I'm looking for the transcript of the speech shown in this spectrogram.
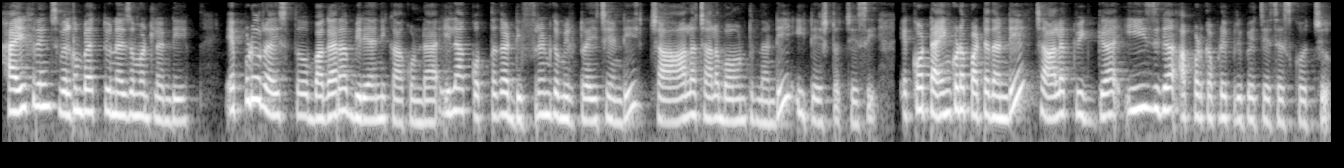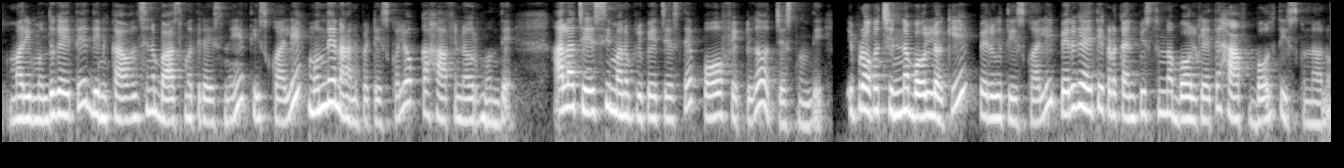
Hi friends welcome back to నైజమంట్లండి ఎప్పుడు రైస్తో బగారా బిర్యానీ కాకుండా ఇలా కొత్తగా డిఫరెంట్గా మీరు ట్రై చేయండి. చాలా చాలా బాగుంటుందండి ఈ టేస్ట్ వచ్చేసి. ఎక్కువ టైం కూడా పట్టదండి. చాలా క్విక్గా ఈజీగా అప్పటికప్పుడే ప్రిపేర్ చేసేసుకోవచ్చు. మరి ముందుగా అయితే దీనికి కావాల్సిన బాస్మతి రైస్ని తీసుకోవాలి. ముందే నానబెట్టేసుకోవాలి. ఒక హాఫ్ అన్ అవర్ ముందే. అలా చేసి మనం ప్రిపేర్ చేస్తే పర్ఫెక్ట్గా వచ్చేస్తుంది. ఇప్పుడు ఒక చిన్న బౌల్లోకి పెరుగు తీసుకోవాలి. పెరుగు అయితే ఇక్కడ కనిపిస్తున్న బౌల్కి అయితే హాఫ్ బౌల్ తీసుకున్నాను.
